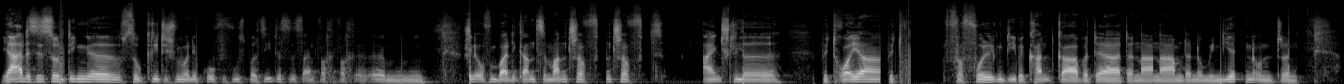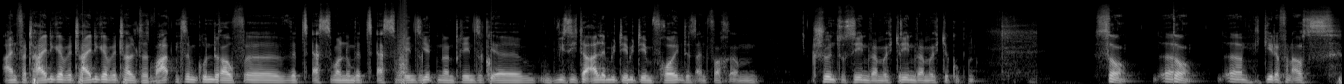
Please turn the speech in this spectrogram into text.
ja, das ist so ein Ding, äh, so kritisch, wie man den Profifußball sieht. Das ist einfach, einfach ähm, offenbar die ganze Mannschaft, Mannschaft einschließlich Betreuer, Betreuer verfolgen die Bekanntgabe der, der Namen der Nominierten und äh, ein Verteidiger, Verteidiger wird halt, das warten sie im Grunde darauf, äh, wird es erstmal nur wird's erstmal und dann drehen sie, äh, wie sich da alle mit dem, mit dem freuen, ist einfach ähm, schön zu sehen, wer möchte sehen, wer möchte gucken. So, äh, so äh, ich gehe davon aus,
